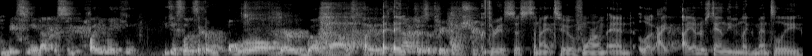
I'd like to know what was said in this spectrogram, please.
mixing it up with some playmaking. He just looks like an overall very well balanced player. He's And- not just a three point shooter. Three assists tonight too for him. And look, I I understand even like mentally.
